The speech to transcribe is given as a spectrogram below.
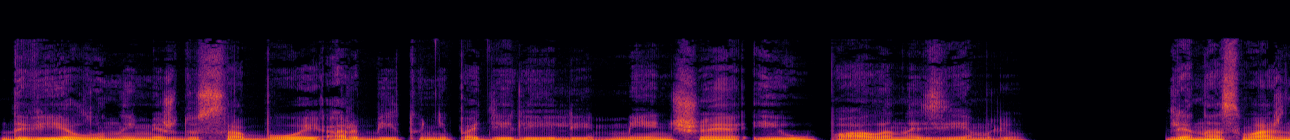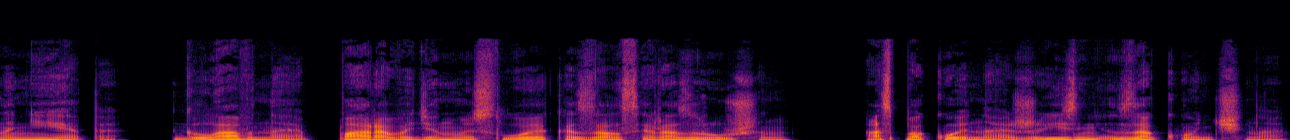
Две Луны между собой орбиту не поделили, меньшая и упала на Землю. Для нас важно не это. Главное, пароводяной слой оказался разрушен, а спокойная жизнь закончена.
